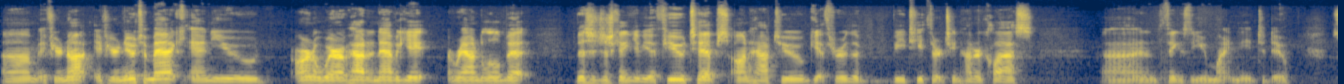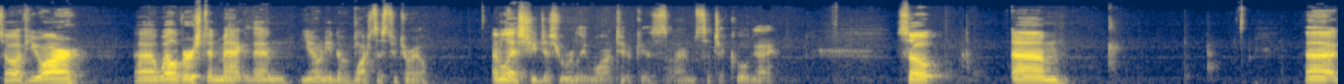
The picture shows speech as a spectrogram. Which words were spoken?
Um, if you're not, if you're new to Mac and you aren't aware of how to navigate around a little bit, this is just going to give you a few tips on how to get through the VT1300 class uh, and things that you might need to do. So if you are uh, well versed in Mac, then you don't need to watch this tutorial. Unless you just really want to, because I'm such a cool guy. So, um, uh,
